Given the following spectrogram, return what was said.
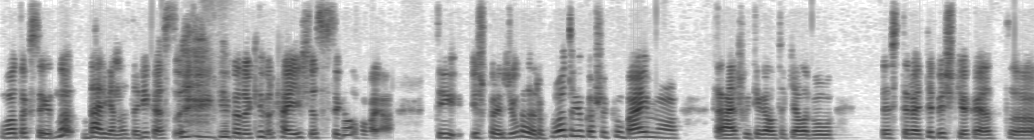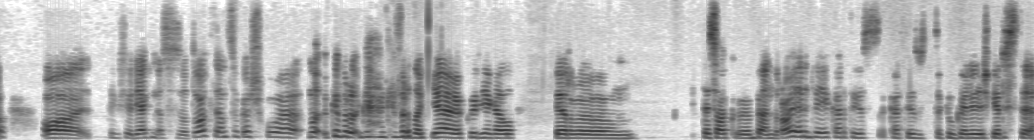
buvo toksai, nu, dar vienas dalykas, kaip ir, kaip ir ką iš čia susigalvojo. Tai iš pradžių gal ir buvo tokių kažkokių baimių, ten aišku, tie gal tokie labiau stereotipiški, kad uh, o tik žiūrėk, nesusituok ten su kažkuo, nu, kaip, ir, kaip ir tokie, kurie gal ir um, tiesiog bendroje erdvėje kartais, kartais tokių gali išgirsti.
